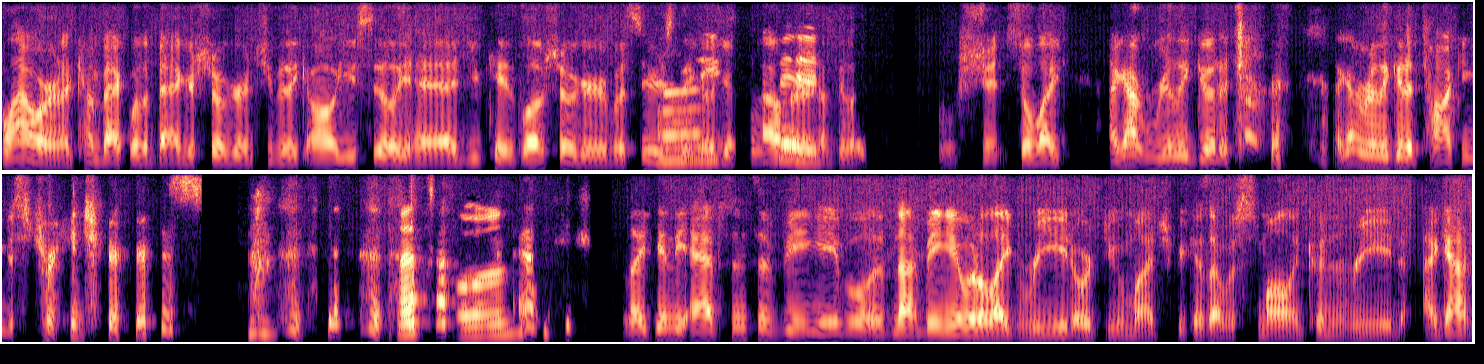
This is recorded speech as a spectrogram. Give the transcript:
flour, and I'd come back with a bag of sugar, and she'd be like, oh, you silly head, you kids love sugar, but seriously, Oh, go get flour, did. and I'd be like, oh shit. So like, I got really good at, I got really good at talking to strangers. That's cool. like in the absence of being able of not being able to like read or do much because I was small and couldn't read, I got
